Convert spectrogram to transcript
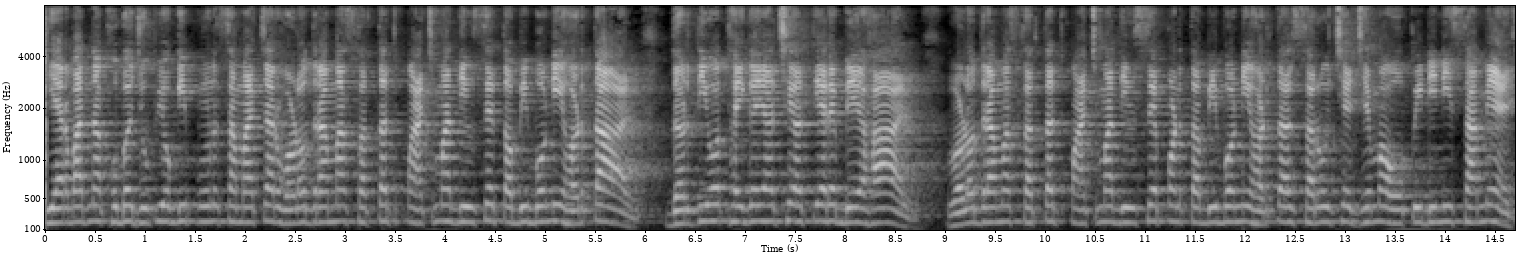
ત્યારબાદના ખૂબ જ ઉપયોગી પૂર્ણ સમાચાર વડોદરામાં સતત પાંચમા દિવસે તબીબોની હડતાલ. દર્દીઓ થઈ ગયા છે અત્યારે બેહાલ. વડોદરામાં સતત પાંચમા દિવસે પણ તબીબોની હડતાલ શરૂ છે, જેમાં ઓપીડીની સામે જ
